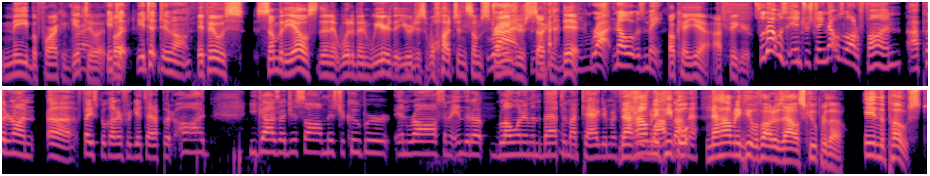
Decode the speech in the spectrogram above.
me before I could get to it. You but took you took too long. if it was somebody else, then it would have been weird that you were just watching some stranger Right. suck his dick. Right. No, it was me. Okay, yeah, I figured. So that was interesting. That was a lot of fun. I put it on uh, Facebook. I'll never forget that. I put, oh, I, you guys, I just saw Mr. Cooper and Ross, and I ended up blowing him in the bathroom. I tagged him. and Now, his how many wife got people? mad. Now, how many people thought it was Alice Cooper though in the post?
